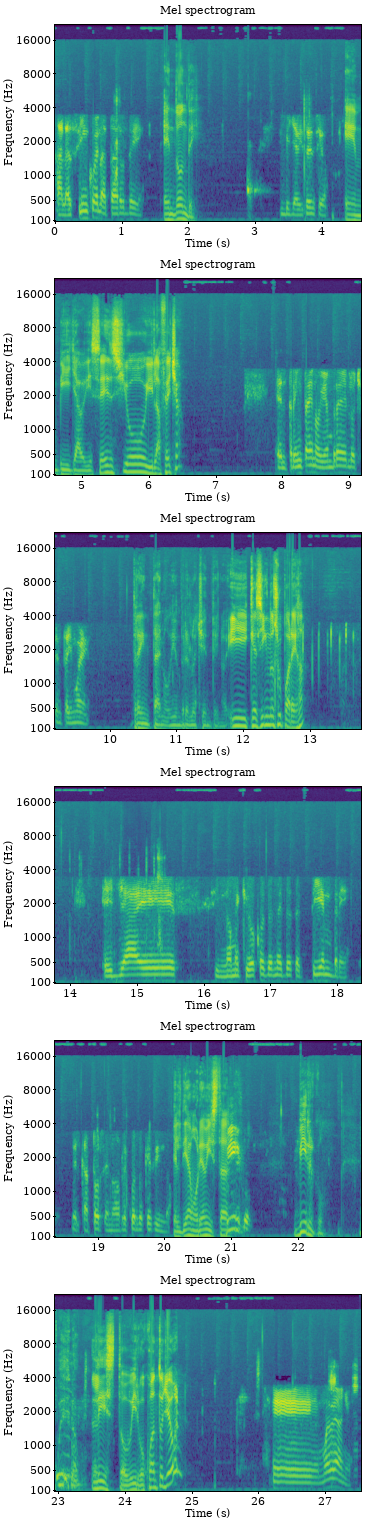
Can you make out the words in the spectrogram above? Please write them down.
A las 5 de la tarde ¿En dónde? En Villavicencio. En Villavicencio. ¿Y la fecha? El 30 de noviembre del 89. 30 de noviembre del 89. ¿Y qué signo es su pareja? Ella es, si no me equivoco, es del mes de septiembre del 14, no recuerdo qué signo. El día de amor y amistad. Virgo. Virgo. Listo, Virgo. ¿Cuánto llevan? Eh, nueve años.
